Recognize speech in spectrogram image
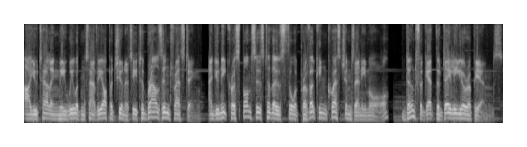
Are you telling me we wouldn't have the opportunity to browse interesting and unique responses to those thought-provoking questions anymore? Don't forget the Daily Europeans.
